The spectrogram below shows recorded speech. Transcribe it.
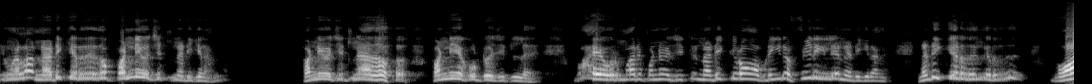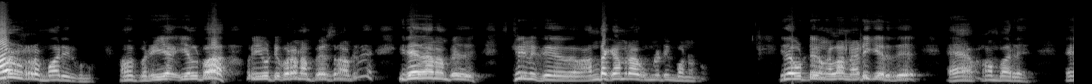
இவங்கெல்லாம் நடிக்கிறது ஏதோ பண்ணி வச்சுட்டு நடிக்கிறாங்க. பண்ணி வச்சுட்டுனா ஏதோ பண்ணியை கூட்டு வச்சுட்டு இல்லை. வாயை ஒரு மாதிரி பண்ணி வச்சுட்டு நடிக்கிறோம் அப்படிங்கிற ஃபீலிங்லேயே நடிக்கிறாங்க. நடிக்கிறதுங்கிறது வாழ்கிற மாதிரி இருக்கணும். நம்ம இப்போ இயல்பாக ஒரு யூடியூபராக நான் பேசுகிறேன் அப்படின்னு இதே தான் நான் பேசு ஸ்க்ரீனுக்கு அந்த கேமராவுக்கு முன்னாடியும் பண்ணணும். இதை விட்டு இவங்கெல்லாம் நடிக்கிறது ஏ வரான் பாரு. ஏ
